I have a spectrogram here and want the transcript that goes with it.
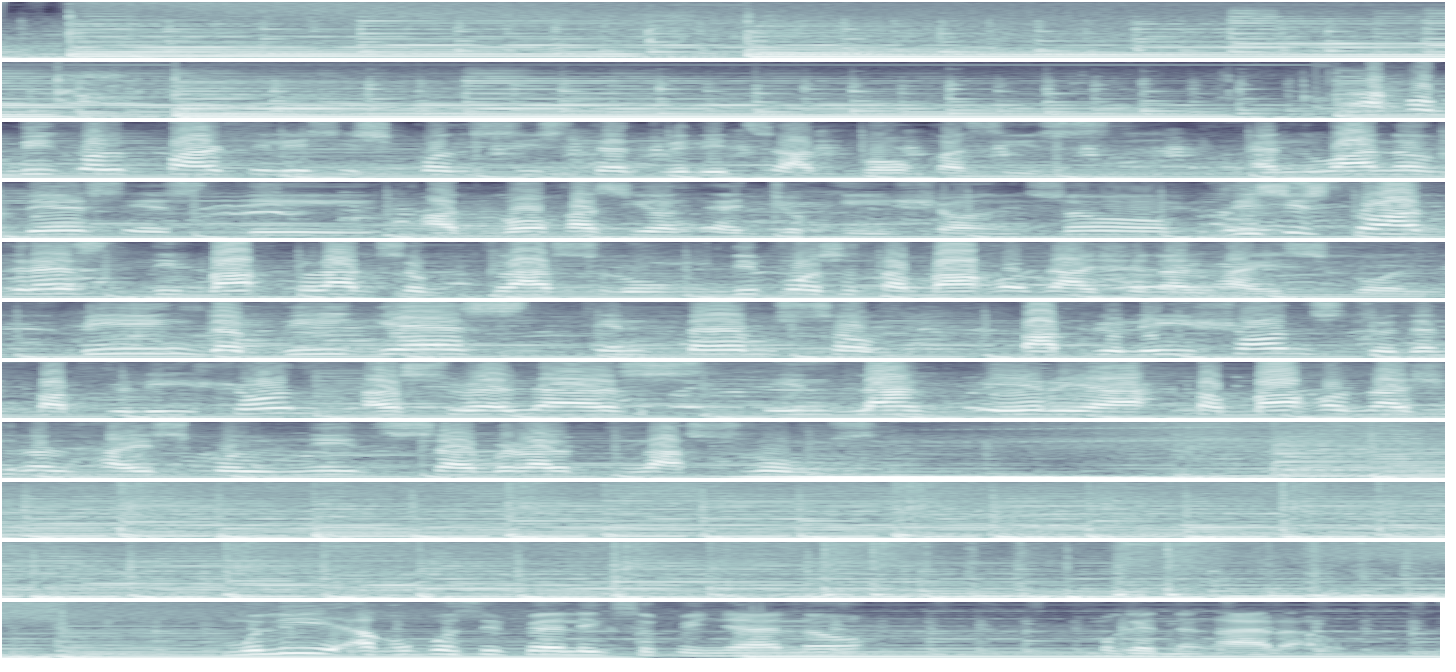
Ako Bicol Party List is consistent with its advocacies. And one of this is the advocacy on education. So, this is to address the backlogs of classroom hindi po sa Tabaco National High School. Being the biggest in terms of population, student population, as well as in land area, Tabaco National High School needs several classrooms. Muli, ako po si Felix Opiniano. Magandang araw.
